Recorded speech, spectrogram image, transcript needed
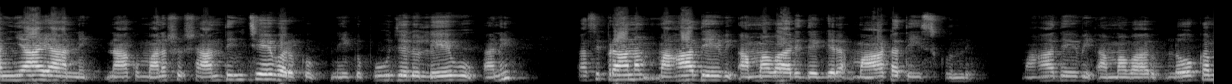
అన్యాయాన్ని నాకు మనసు శాంతించే వరకు నీకు పూజలు లేవు అని పసిప్రాణం మహాదేవి అమ్మవారి దగ్గర మాట తీసుకుంది. మహాదేవి అమ్మవారు లోకం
